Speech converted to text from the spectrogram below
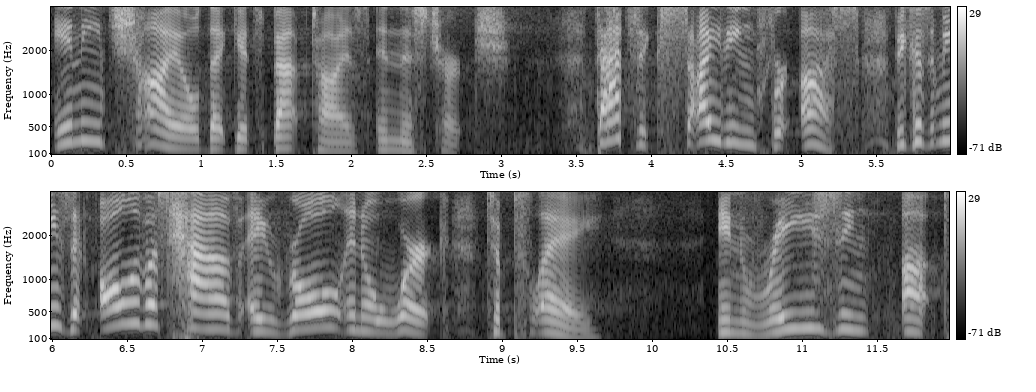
any child that gets baptized in this church. That's exciting for us because it means that all of us have a role in a work to play in raising up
